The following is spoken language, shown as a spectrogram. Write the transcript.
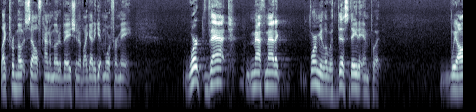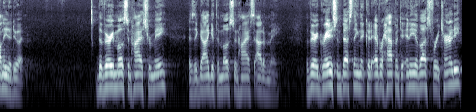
like promote self kind of motivation of I got to get more for me. Work that mathematic formula with this data input. We all need to do it. The very most and highest for me is that God get the most and highest out of me. The very greatest and best thing that could ever happen to any of us for eternity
